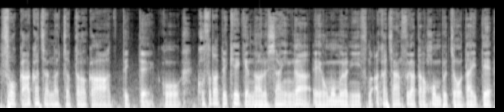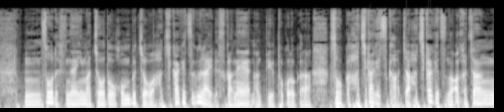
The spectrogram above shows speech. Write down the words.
そうか、赤ちゃんになっちゃったのか、って言って、こう、子育て経験のある社員が、えー、おもむろにその赤ちゃん姿の本部長を抱いて、うん、そうですね、今ちょうど本部長は8ヶ月ぐらいですかね、なんていうところから、そうか、8ヶ月か、じゃあ8ヶ月の赤ちゃん、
